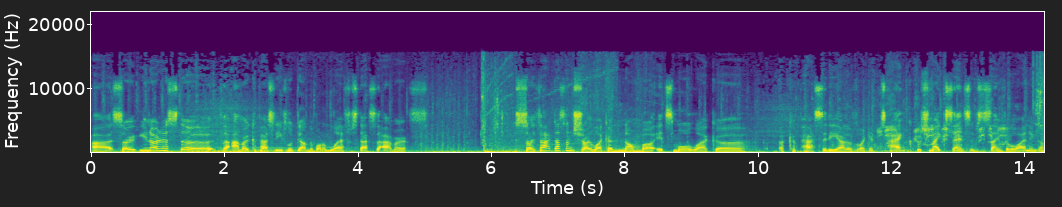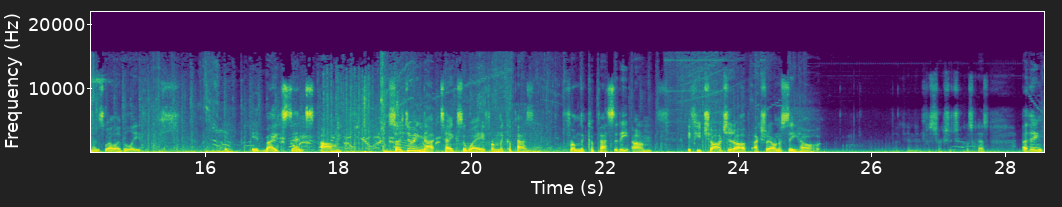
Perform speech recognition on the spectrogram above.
Uh, so you notice the the ammo capacity if you look down the bottom left that's the ammo so that doesn't show like a number. It's more like a, a capacity out of like a tank which makes sense. It was the same for the lightning gun as well I believe. It, makes sense. Um so doing that takes away from the capacity from the capacity. Um if you charge it up actually I want to see how like an infrastructure I think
